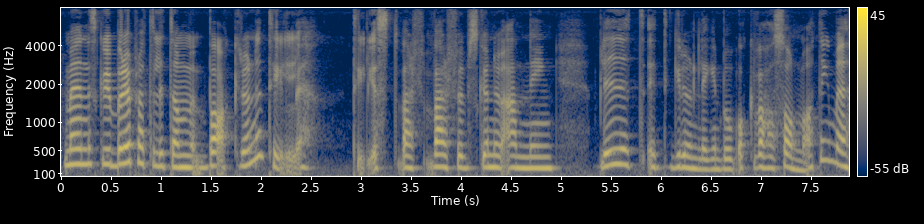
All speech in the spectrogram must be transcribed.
Men ska vi börja prata lite om bakgrunden till till just varför, varför ska nu andning bli ett, ett grundläggande behov och vad har sondmatning med,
